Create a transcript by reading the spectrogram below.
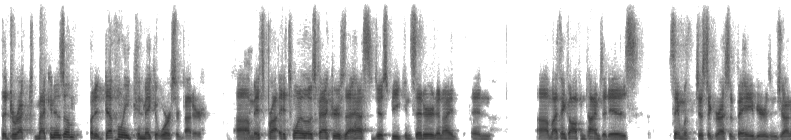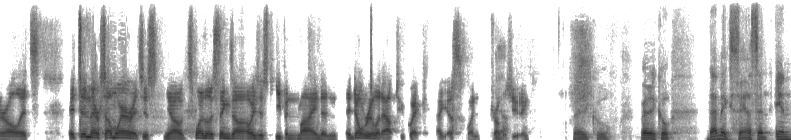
the direct mechanism, but it definitely can make it worse or better. Um, it's pro- it's one of those factors that has to just be considered, and I and um, I think oftentimes it is. Same with just aggressive behaviors in general. It's it's in there somewhere. It's just you know it's one of those things I always just keep in mind and, and don't rule it out too quick. I guess when troubleshooting. Yeah. Very cool. Very cool. That makes sense. And and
